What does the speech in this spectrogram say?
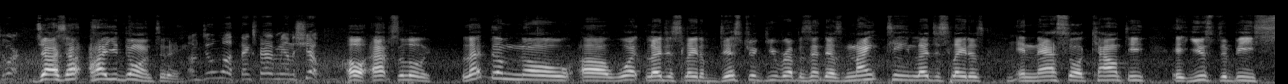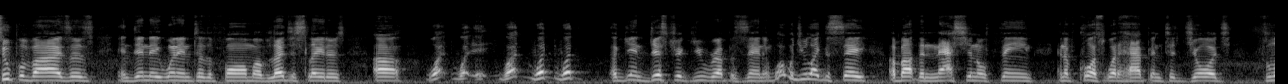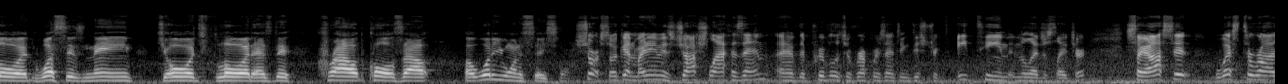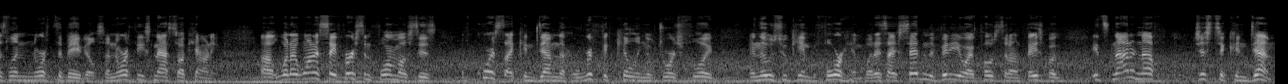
Sure. Josh, how, how you doing today? I'm doing well. Thanks for having me on the show. Oh, absolutely. Let them know uh, what legislative district you represent. There's 19 legislators mm-hmm. in Nassau County. It used to be supervisors, and then they went into the form of legislators. Uh, what, what, what, what, what, again, district you represent, and what would you like to say about the national theme, and of course, what happened to George Floyd? What's his name? George Floyd, as the crowd calls out. Uh, what do you want to say, sir? Sure. So again, my name is Josh Lafazan. I have the privilege of representing District 18 in the legislature, Syosset, west to Roslyn, north to Bayville, so northeast Nassau County. Uh, what I want to say first and foremost is, of course, I condemn the horrific killing of George Floyd and those who came before him. But as I said in the video I posted on Facebook, it's not enough just to condemn.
